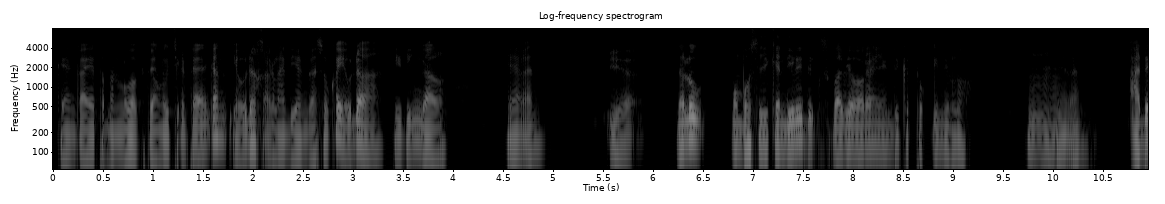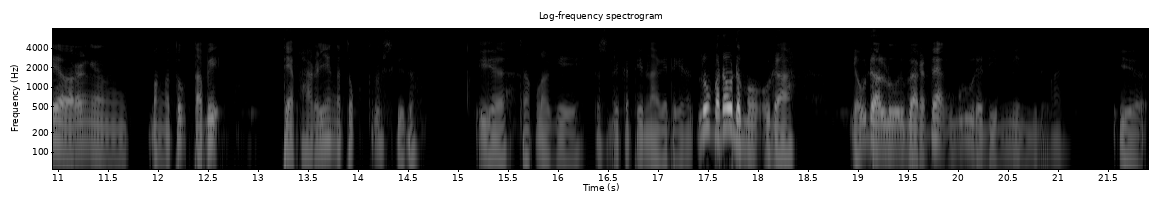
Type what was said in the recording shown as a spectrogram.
kayak yang kayak teman lu waktu yang lu ceritain kan ya udah karena dia nggak suka ya udah ditinggal ya kan Iya. nah lu memposisikan diri di- sebagai orang yang diketuk ini loh Mm-mm. ya kan ada orang yang mengetuk tapi tiap harinya ngetuk terus gitu Iya. cok lagi terus deketin lagi deketin. lu pada udah mau udah ya udah lu ibaratnya lu udah dimin gitu kan Iya.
